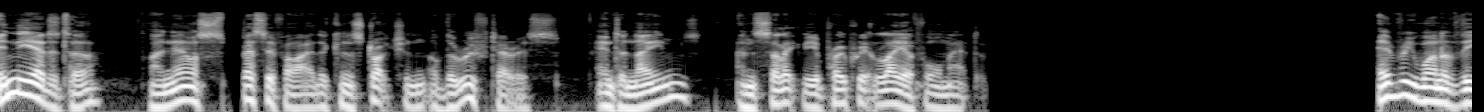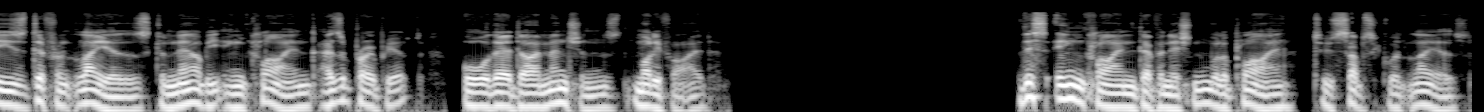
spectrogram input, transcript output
In the editor, I now specify the construction of the roof terrace, enter names and select the appropriate layer format. Every one of these different layers can now be inclined as appropriate or their dimensions modified. This incline definition will apply to subsequent layers.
